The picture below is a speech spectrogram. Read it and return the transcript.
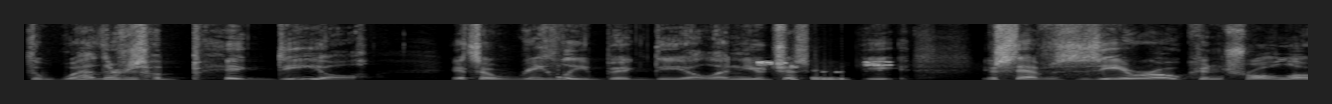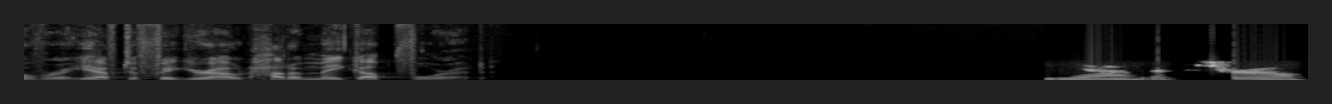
the weather's a big deal. It's a really big deal and you just you, you just have zero control over it. You have to figure out how to make up for it. Yeah that's true.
